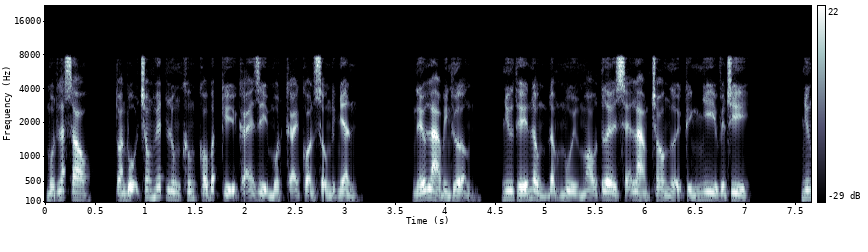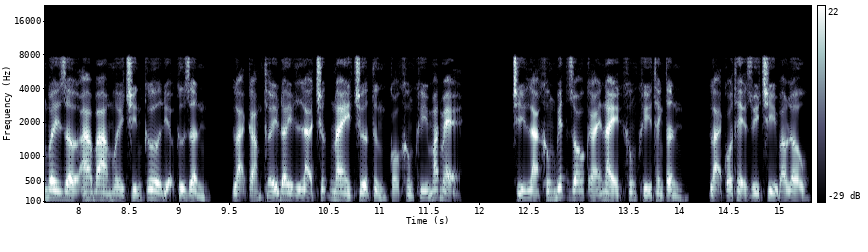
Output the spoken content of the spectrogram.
Một lát sau, toàn bộ trong huyết lung không có bất kỳ cái gì một cái còn sống địch nhân. Nếu là bình thường, như thế nồng đậm mùi máu tươi sẽ làm cho người kính nhi viễn chi. Nhưng bây giờ a ba mươi chín cơ địa cư dân lại cảm thấy đây là trước nay chưa từng có không khí mát mẻ. Chỉ là không biết rõ cái này không khí thanh tân lại có thể duy trì bao lâu.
